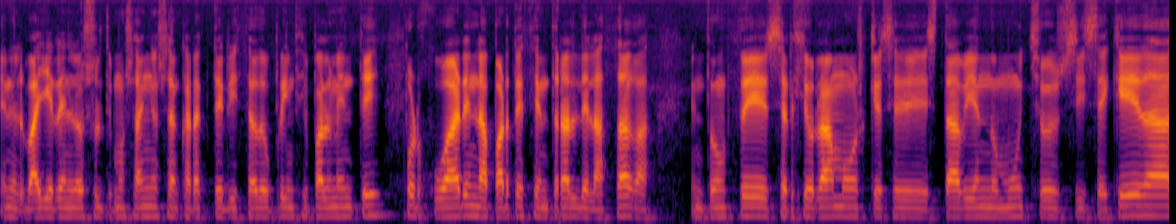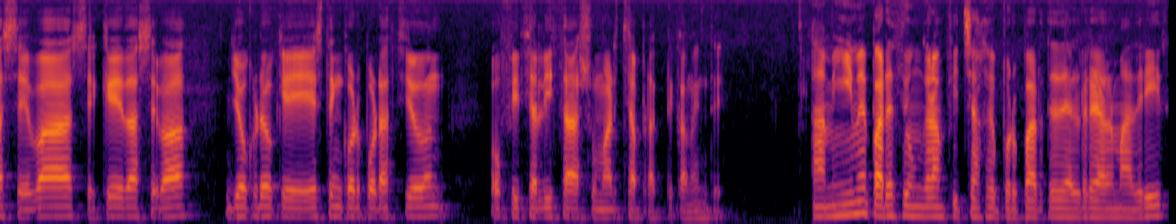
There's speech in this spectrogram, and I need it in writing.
en el Bayern en los últimos años se ha caracterizado principalmente por jugar en la parte central de la zaga. Entonces Sergio Ramos, que se está viendo mucho si se queda, se va, se queda, se va, yo creo que esta incorporación oficializa su marcha prácticamente. A mí me parece un gran fichaje por parte del Real Madrid,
